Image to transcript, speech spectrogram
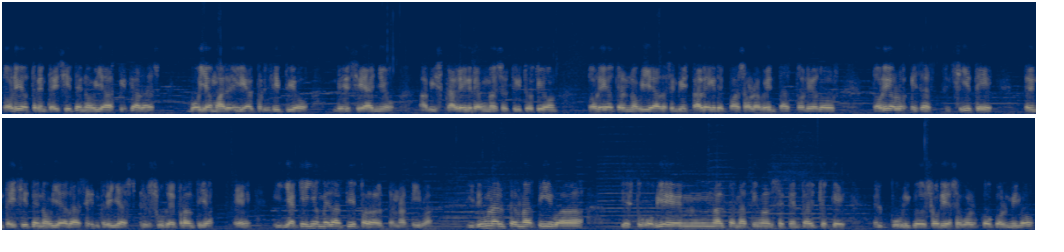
toreo 37 novilladas picadas, voy a Madrid al principio de ese año a Vista Alegre a una sustitución, toreo tres novilladas en Vista Alegre, paso a las ventas, toreo dos, toreo esas siete 37 noviadas, entre ellas el sur de Francia, ¿eh? y aquello me da pie para la alternativa. Y de una alternativa que estuvo bien, una alternativa en el 78 que el público de Soria se volcó conmigo,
